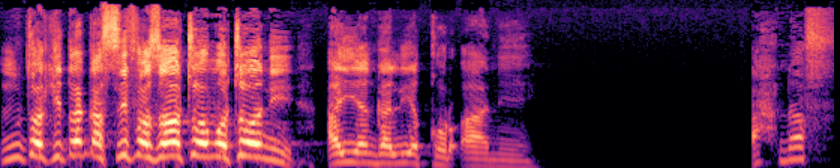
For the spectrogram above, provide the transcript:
Mtu akitaka sifa za watu wa motoni aiangalie qurani. Ahnaf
